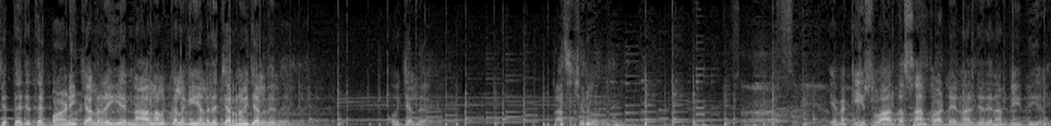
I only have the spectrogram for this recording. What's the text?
ਜਿੱਥੇ ਜਿੱਥੇ ਬਾਣੀ ਚੱਲ ਰਹੀ ਹੈ, ਨਾਲ ਨਾਲ ਕਲਗੀਆਂ ਵਾਲੇ ਦੇ ਚਰਨ ਵੀ ਚੱਲਦੇ ਪਏ। ਉਹ ਵੀ ਚੱਲਦੇ ਰਸ ਸ਼ੁਰੂ ਹੋ ਗਿਆ ਇਹ ਮੈਂ ਕੀ ਸਵਾਦ ਦੱਸਾਂ ਤੁਹਾਡੇ ਨਾਲ ਜਿਹਦੇ ਨਾਲ ਬੀਤਦੀ ਹੋਈ।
